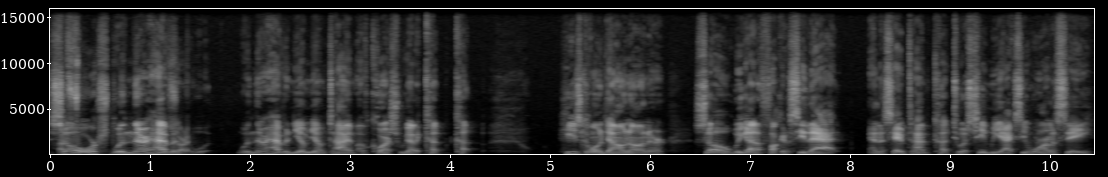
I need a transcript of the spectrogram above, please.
so forced? when they're having when they're having yum yum time, of course we got to cut cut. He's going down on her, so we got to fucking see that. And at the same time, cut to a scene we actually Mm-hmm. want to see.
